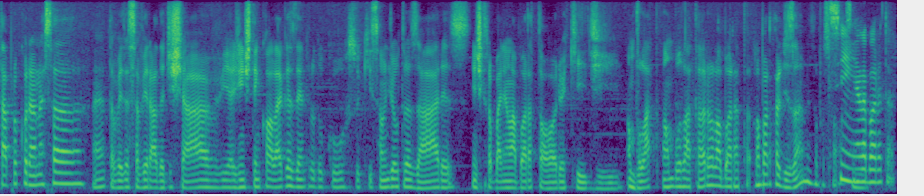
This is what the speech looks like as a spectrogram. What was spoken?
tá procurando essa, né, talvez essa virada de chave. A gente tem colegas dentro do curso que são de outras áreas. A gente trabalha em laboratório aqui de ambula- ambulatório ou laboratório? Laboratório de exames, eu posso falar Sim, assim? é laboratório.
